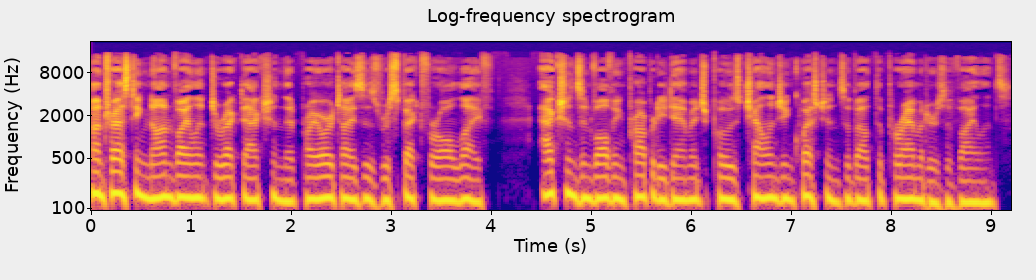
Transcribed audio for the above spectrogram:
Contrasting nonviolent direct action that prioritizes respect for all life, actions involving property damage pose challenging questions about the parameters of violence.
